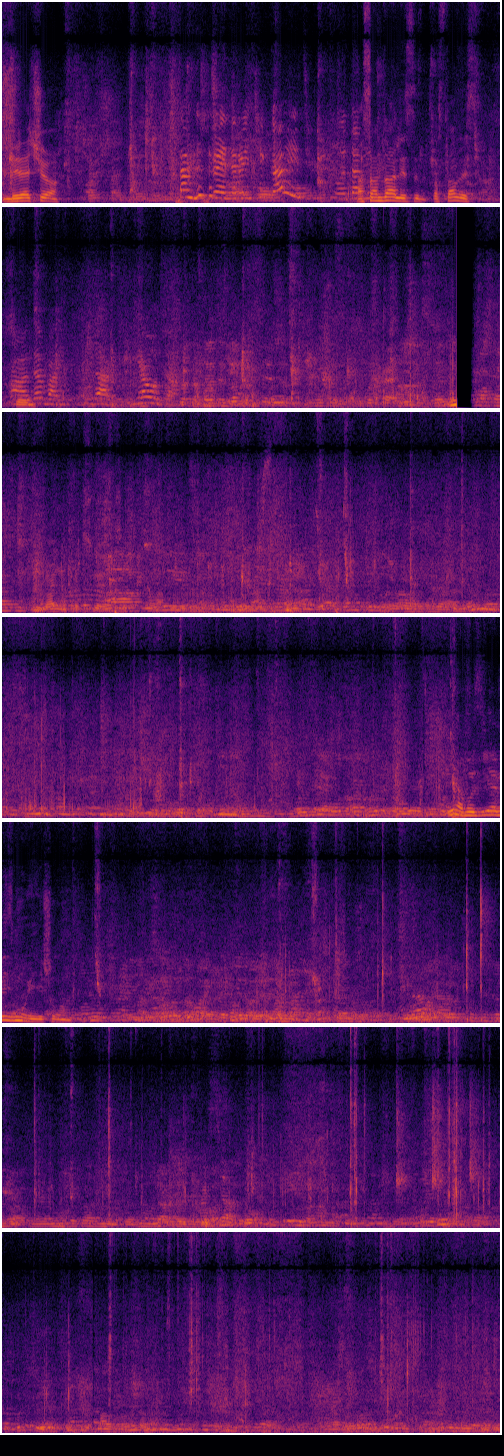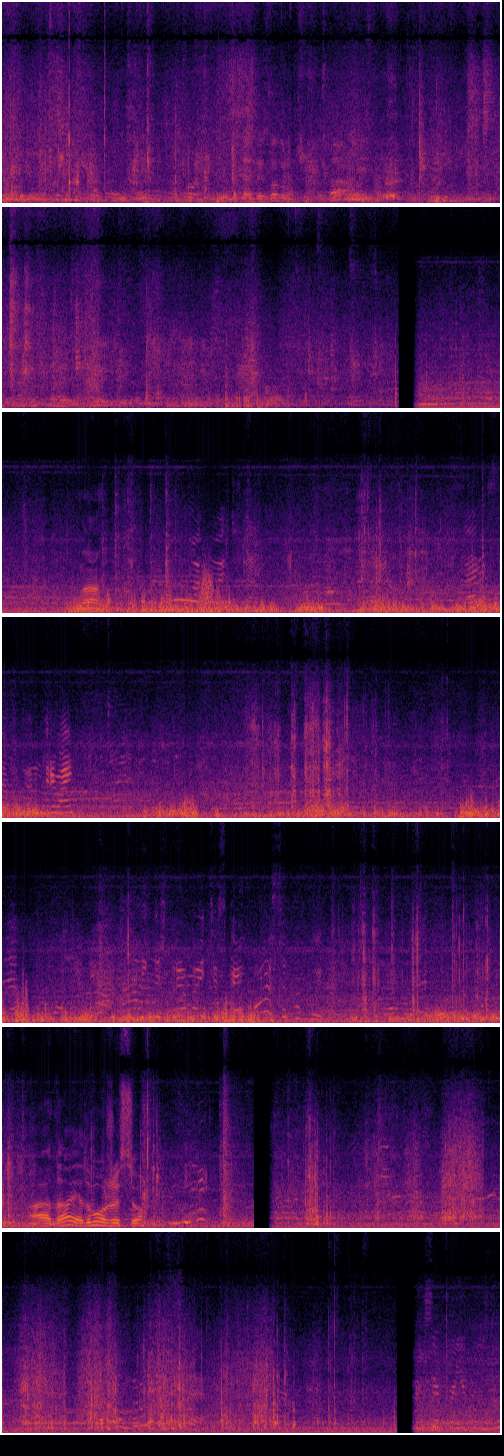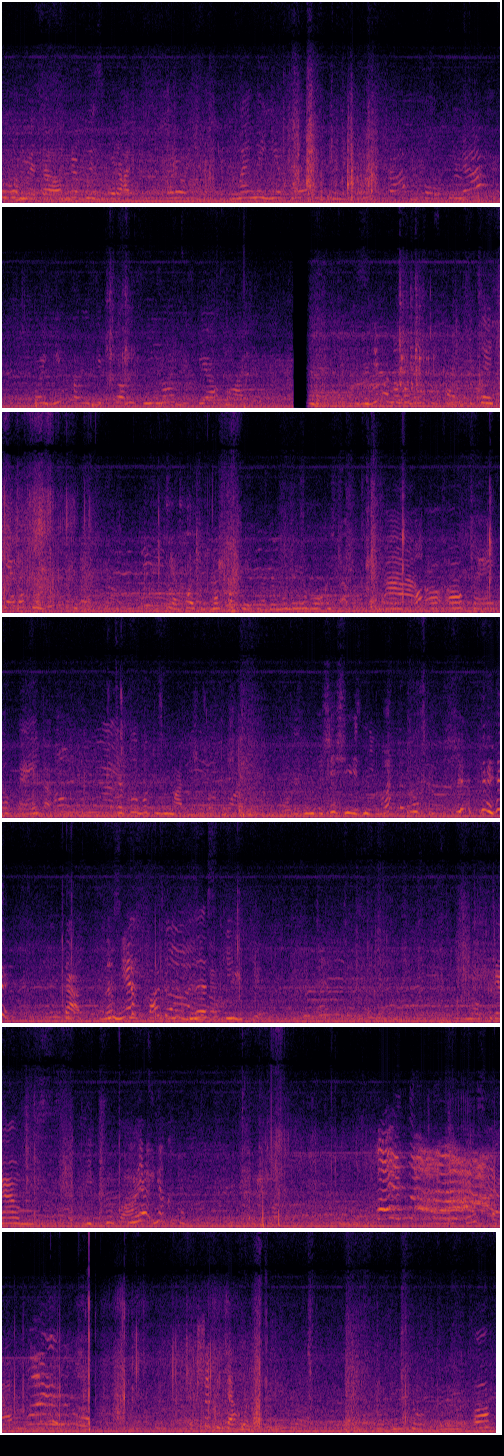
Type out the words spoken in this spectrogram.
Біля чого? Там, де тренери чекають. Отак. А сандалі поставились? А, давай. Так, я отам. Я, воз- я візьму її шолом. На. О, точно. Зараз це- тримай. Мені ж треба ці скайпаси купити. А, да, я думав вже все. Я заберу все. Поїхав з другом металом, треба збирати. Коротше, у мене є просто шапка, окуляри, поїхали тікток знімати піагати. Тоді воно буде Ні, ні, потім навпаки, треба буде його ось так. А, о, окей, окей. Це коли буду знімати. Ще ще й знімати буду? Так, наскільки? Наскільки? Ну прям відчуваю. Як, тут? Що підтягувати? О,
